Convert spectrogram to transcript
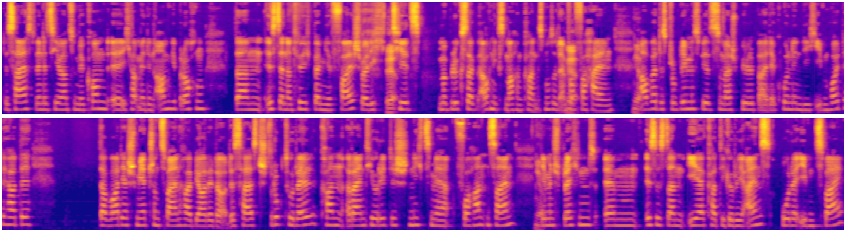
Das heißt, wenn jetzt jemand zu mir kommt, äh, ich habe mir den Arm gebrochen, dann ist er natürlich bei mir falsch, weil ich ja. hier jetzt mal blöd gesagt auch nichts machen kann. Das muss halt einfach ja. verheilen. Ja. Aber das Problem ist, wie jetzt zum Beispiel bei der Kundin, die ich eben heute hatte, da war der Schmerz schon zweieinhalb Jahre da. Das heißt, strukturell kann rein theoretisch nichts mehr vorhanden sein. Ja. Dementsprechend ähm, ist es dann eher Kategorie 1 oder eben 2.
